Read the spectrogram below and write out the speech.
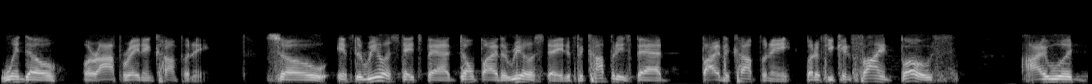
window or operating company. So if the real estate's bad, don't buy the real estate. If the company's bad, buy the company. But if you can find both, I would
